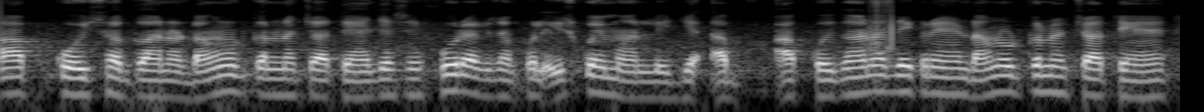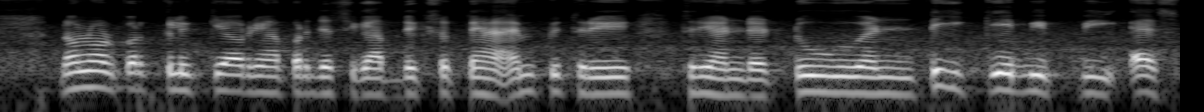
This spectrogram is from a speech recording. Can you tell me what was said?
आप कोई सा गाना डाउनलोड करना चाहते हैं, जैसे फॉर एग्जांपल इसको ही मान लीजिए, अब आप कोई गाना देख रहे हैं, डाउनलोड करना चाहते हैं, डाउनलोड पर क्लिक किया और यहाँ पर जैसे कि आप देख सकते हैं M P three three hundred twenty K B P S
